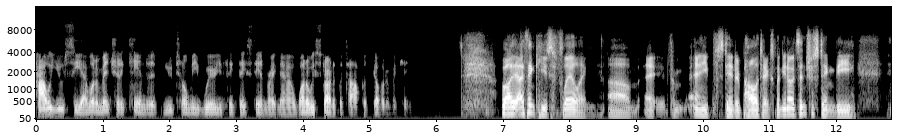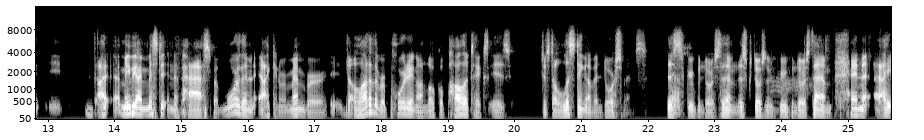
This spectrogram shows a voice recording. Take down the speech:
how you see. I want to mention a candidate. You tell me where you think they stand right now. Why don't we start at the top with Governor McKee? Well, I think he's flailing um, from any standard politics. But you know, it's interesting. The I, maybe I missed it in the past, but more than I can remember, a lot of the reporting on local politics is just a listing of endorsements this group endorsed them, this group ah. endorsed them, and I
